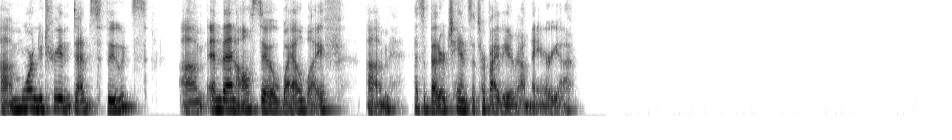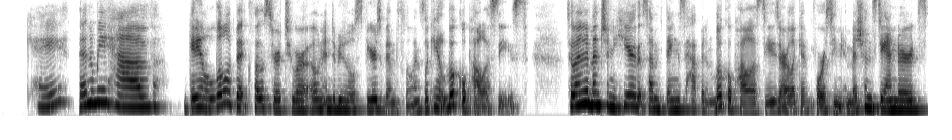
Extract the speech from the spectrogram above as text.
um, more nutrient dense foods, um, and then also wildlife um, has a better chance of surviving around the area. Okay, then we have getting a little bit closer to our own individual spheres of influence, looking at local policies. So I want to mention here that some things happen in local policies are like enforcing emission standards,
